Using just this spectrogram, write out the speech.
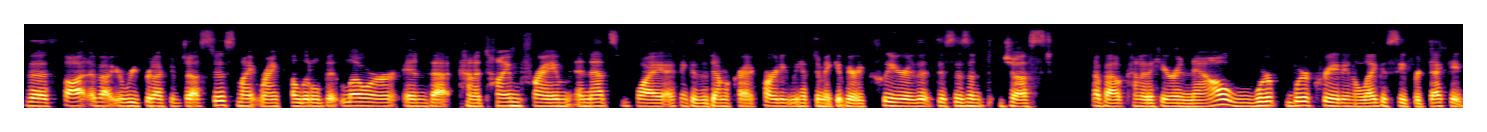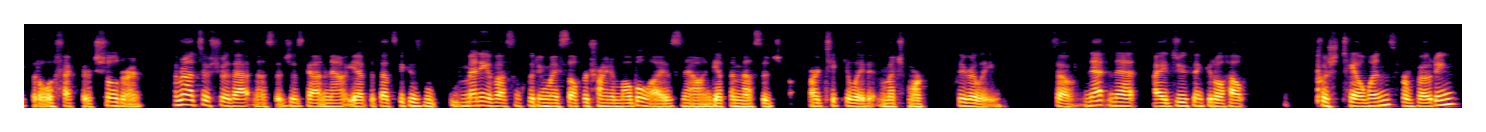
the thought about your reproductive justice might rank a little bit lower in that kind of time frame and that's why i think as a democratic party we have to make it very clear that this isn't just about kind of the here and now, we're we're creating a legacy for decades that'll affect their children. I'm not so sure that message has gotten out yet, but that's because many of us, including myself, are trying to mobilize now and get the message articulated much more clearly. So, net net, I do think it'll help push tailwinds for voting,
